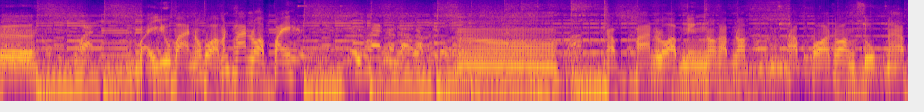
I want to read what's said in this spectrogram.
เออบ้านใบอยู่บ้านเนาะพ่อมันผ่านรอบไป ที่พานนั่นแหละครับอืมครับผ่านรอบหนึ่งเนาะครับเนาะทับพอท้องสุกนะครับ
